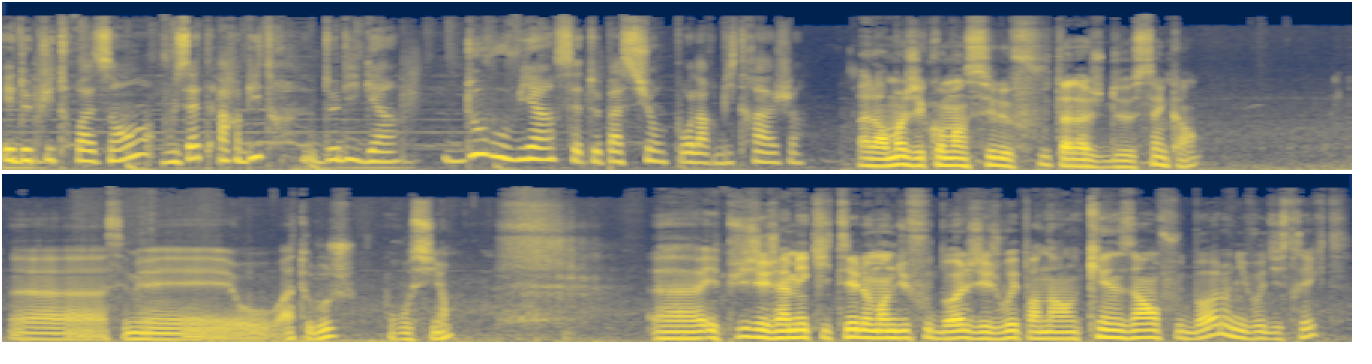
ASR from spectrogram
et depuis trois ans, vous êtes arbitre de Ligue 1. D'où vous vient cette passion pour l'arbitrage? Alors moi j'ai commencé le foot à l'âge de 5 ans. Euh, c'est à Toulouse, Roussillon. Euh, et puis j'ai jamais quitté le monde du football. J'ai joué pendant 15 ans au football au niveau district.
